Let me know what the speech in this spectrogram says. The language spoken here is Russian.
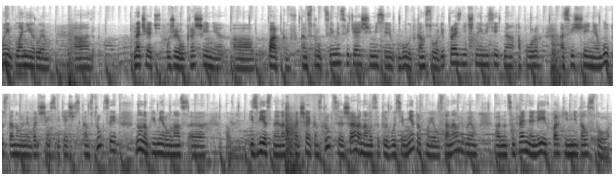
мы планируем а, начать уже украшение а, парков конструкциями светящимися, будут консоли праздничные висеть на опорах освещения, будут установлены большие светящиеся конструкции. Ну, например, у нас э, известная наша большая конструкция шара на высотой 8 метров, мы ее устанавливаем э, на центральной аллее в парке имени Толстого.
